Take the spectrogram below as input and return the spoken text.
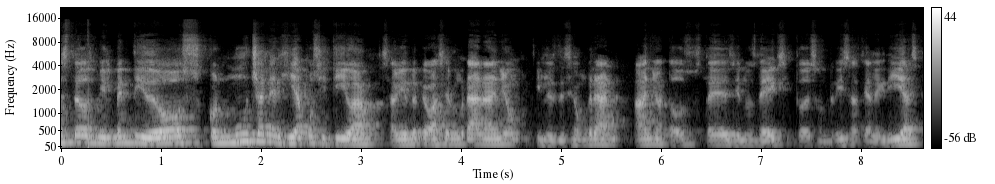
este 2022 con mucha energía positiva, sabiendo que va a ser un gran año y les deseo un gran año a todos ustedes, llenos de éxito, de sonrisas, de alegrías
